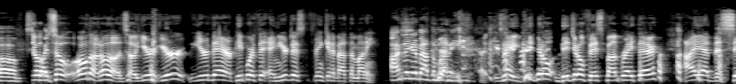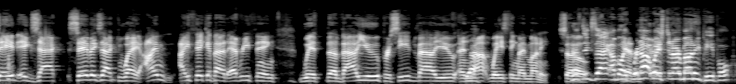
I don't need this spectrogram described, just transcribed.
Um, So I- so hold on, hold on. So you're you're you're there. People are th- and you're just thinking about the money. I'm thinking about the money. hey, digital digital fist bump right there. I have the same exact same exact way. I'm I think about everything with the value, perceived value, and Yeah. not wasting my money. So That's exact. I'm like, Yeah, we're not right. wasting our money, people.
